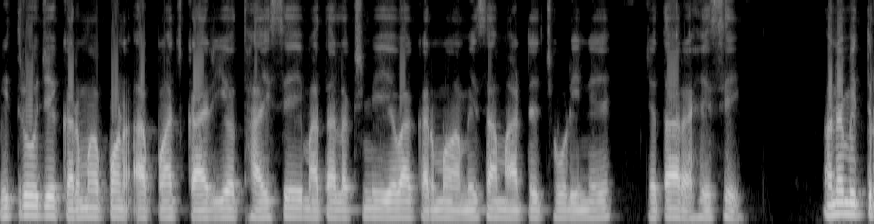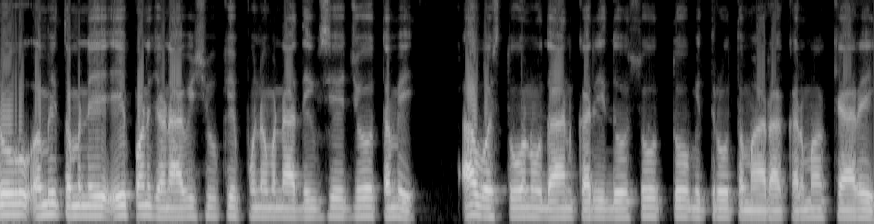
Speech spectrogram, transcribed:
મિત્રો, જે કર્મ પણ આ પાંચ કાર્ય થાય છે, માતા લક્ષ્મી એવા કર્મ હંમેશા માટે છોડીને જતા રહે છે. અને મિત્રો, અમે તમને એ પણ જણાવીશું કે પૂનમના દિવસે જો તમે આ વસ્તુઓનું દાન કરી દોશો, તો મિત્રો, તમારા કર્મ ક્યારેય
